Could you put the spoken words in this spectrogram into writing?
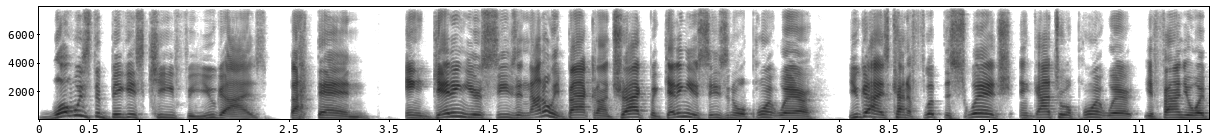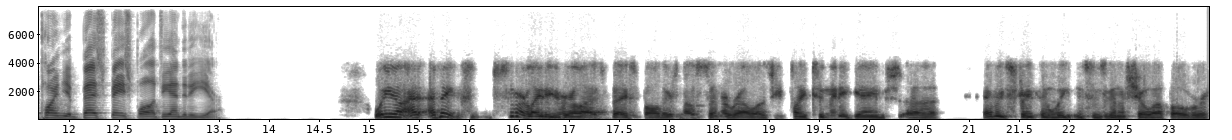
What was the biggest key for you guys back then in getting your season not only back on track, but getting your season to a point where you guys kind of flipped the switch and got to a point where you found your way playing your best baseball at the end of the year? Well, you know, I, I think sooner or later you realize baseball, there's no Cinderellas. You play too many games. Uh, every strength and weakness is going to show up over a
